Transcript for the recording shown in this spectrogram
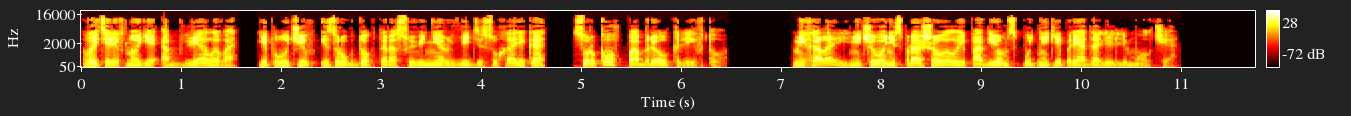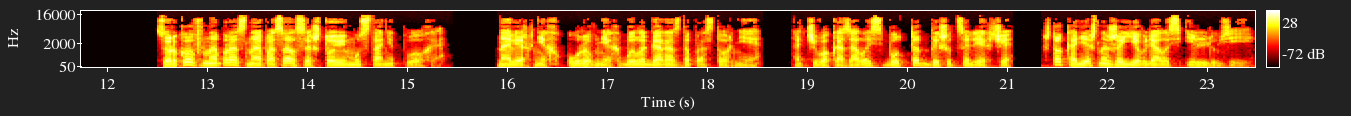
Вытерев ноги об вялого и получив из рук доктора сувенир в виде сухарика, Сурков побрел к лифту. Михалай ничего не спрашивал, и подъем спутники преодолели молча. Сурков напрасно опасался, что ему станет плохо. На верхних уровнях было гораздо просторнее, отчего казалось, будто дышится легче, что, конечно же, являлось иллюзией.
